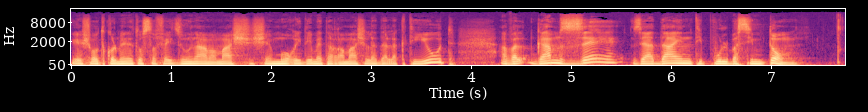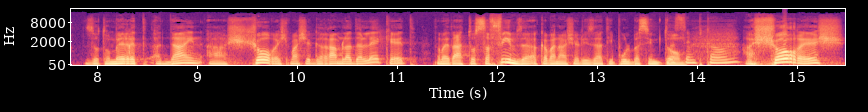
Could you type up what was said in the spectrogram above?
יש עוד כל מיני תוספי תזונה ממש שמורידים את הרמה של הדלקתיות, אבל גם זה, זה עדיין טיפול בסימפטום. זאת אומרת, עדיין השורש, מה שגרם לדלקת, זאת אומרת, התוספים, זה הכוונה שלי, זה הטיפול בסימפטום. בסימפטום. השורש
